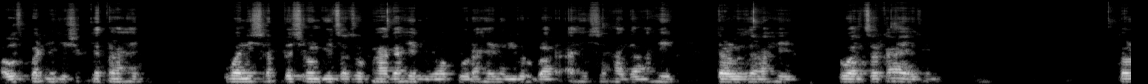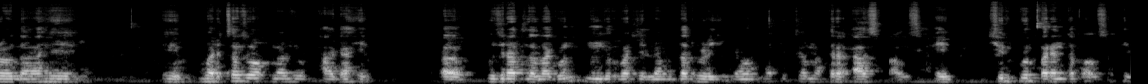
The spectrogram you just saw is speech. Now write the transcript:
पाऊस पडण्याची शक्यता आहे वणी सप्तशृंगीचा जो भाग आहे नवापूर आहे नंदुरबार आहे शहादा आहे तळोजा आहे वरचं काय आहे अजून? तळोदा आहे हे वरचा जो आपला जो भाग आहे गुजरातला लागून नंदुरबार जिल्ह्यामधला धुळे जिल्ह्यामधला तिथं मात्र आज पाऊस आहे. शिरपूर पर्यंत पाऊस आहे.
